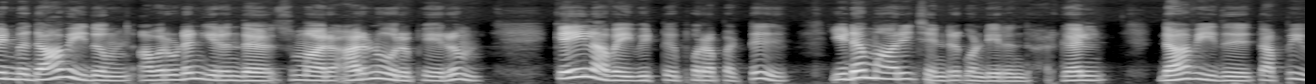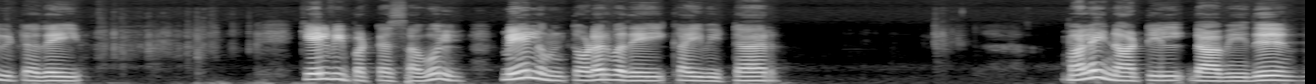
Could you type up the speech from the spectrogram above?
பின்பு தாவீதும் அவருடன் இருந்த சுமார் அறுநூறு பேரும் கெய்லாவை விட்டு புறப்பட்டு இடமாறி சென்று கொண்டிருந்தார்கள். தாவீது தப்பிவிட்டதை கேள்விப்பட்ட சவுல் மேலும் தொடர்வதை கைவிட்டார். மலை நாட்டில் தாவீது.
